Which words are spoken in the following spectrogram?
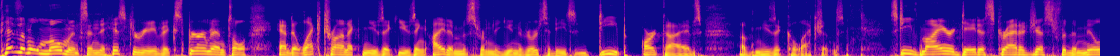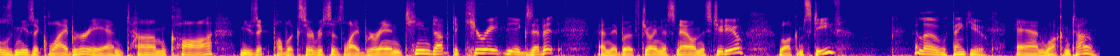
pivotal moments in the history of experimental and electronic music using items from the university's deep archives of music collections. Steve Meyer, data strategist for the Mills Music Library, and Tom Caw, music public services librarian, teamed up to curate the exhibit, and they both join us now in the studio. Welcome, Steve. Hello, thank you. And welcome, Tom.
